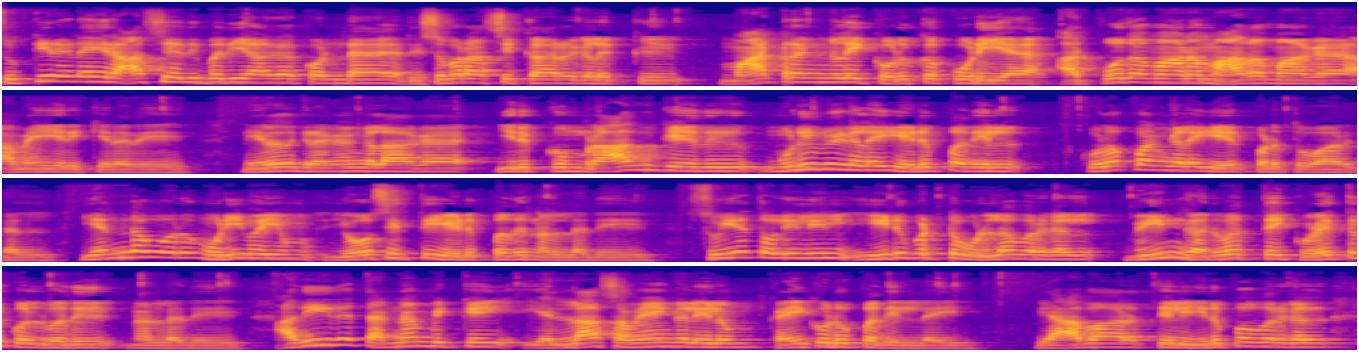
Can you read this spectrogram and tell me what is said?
சுக்கிரனை ராசி அதிபதியாக கொண்ட ரிஷபராசிக்காரர்களுக்கு மாற்றங்களை கொடுக்கக்கூடிய அற்புதமான மாதமாக அமைய இருக்கிறது நிழல் கிரகங்களாக இருக்கும் ராகு கேது முடிவுகளை எடுப்பதில் குழப்பங்களை ஏற்படுத்துவார்கள். எந்த ஒரு முடிவையும் யோசித்து எடுப்பது நல்லது. சுய தொழிலில் ஈடுபட்டு உள்ளவர்கள் வீண் கர்வத்தை குறைத்து கொள்வது நல்லது. அதீத தன்னம்பிக்கை எல்லா சமயங்களிலும் கை கொடுப்பதில்லை. வியாபாரத்தில் இருப்பவர்கள்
